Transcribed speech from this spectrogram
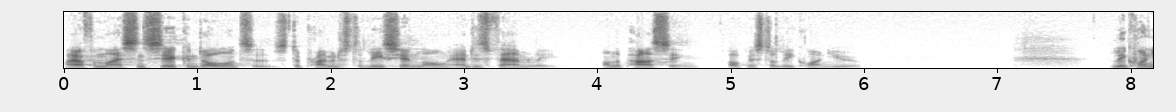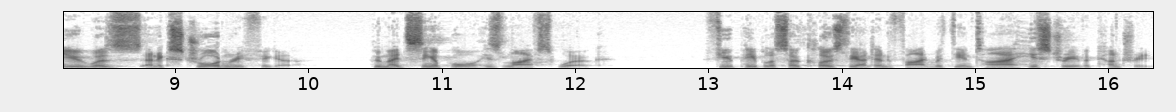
I offer my sincere condolences to Prime Minister Lee Hsien Loong and his family on the passing of Mr. Lee Kuan Yew. Lee Kuan Yew was an extraordinary figure who made Singapore his life's work. Few people are so closely identified with the entire history of a country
